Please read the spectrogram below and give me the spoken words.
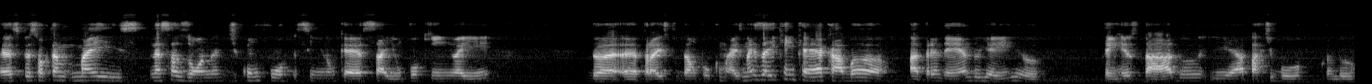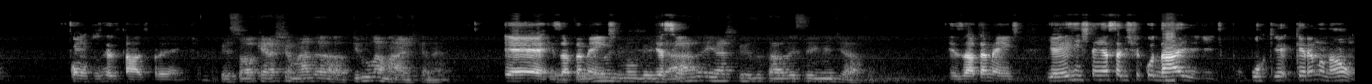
É esse pessoal que está mais nessa zona de conforto, assim, não quer sair um pouquinho aí é, para estudar um pouco mais. Mas aí quem quer acaba aprendendo e aí tem resultado e é a parte boa quando conta os resultados pra gente. Pessoal quer a chamada pílula mágica, né? É, exatamente. De mão beijada e, assim, e acha que o resultado vai ser imediato. Exatamente. E aí a gente tem essa dificuldade de, tipo, porque, querendo ou não,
